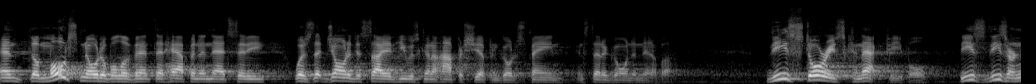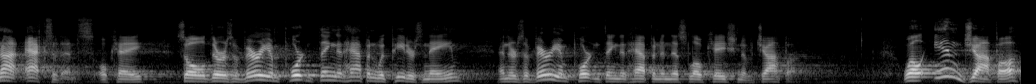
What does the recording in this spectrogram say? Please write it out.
And the most notable event that happened in that city was that Jonah decided he was going to hop a ship and go to Spain instead of going to Nineveh. These stories connect people. These, these are not accidents, okay? So there's a very important thing that happened with Peter's name, and there's a very important thing that happened in this location of Joppa. Well, in Joppa,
